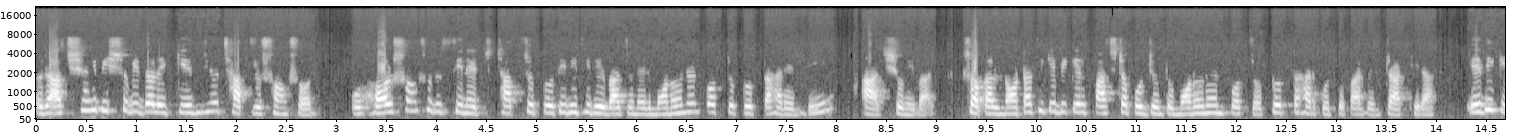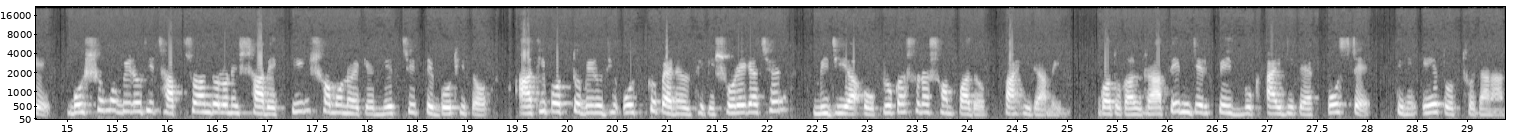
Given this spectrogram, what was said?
রাজশাহী বিশ্ববিদ্যালয় কেন্দ্রীয় ছাত্র সংসদ ও হল সংসদ সিনেট ছাত্র প্রতিনিধি নির্বাচনের মনোনয়নপত্র প্রত্যাহারের দিন আজ শনিবার। সকাল নটা থেকে বিকেল পাঁচটা পর্যন্ত মনোনয়নপত্র প্রত্যাহার করতে পারবেন প্রার্থীরা। এদিকে বৈষম্য বিরোধী ছাত্র আন্দোলনের সাবেক তিন সমন্বয়কের নেতৃত্বে গঠিত আধিপত্য বিরোধী ঐক্য প্যানেল থেকে সরে গেছেন মিডিয়া ও প্রকাশনা সম্পাদক ফাহির আমিন। গতকাল রাতে নিজের ফেসবুক আইডিতে এক পোস্টে তিনি এ তথ্য জানান।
